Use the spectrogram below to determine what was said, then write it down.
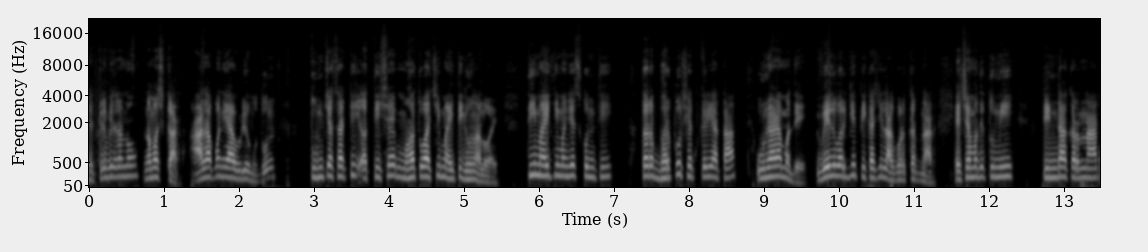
शेतकरी मित्रांनो नमस्कार. आज आपण या व्हिडिओमधून तुमच्यासाठी अतिशय महत्त्वाची माहिती घेऊन आलो आहे. ती माहिती म्हणजेच कोणती? तर भरपूर शेतकरी आता उन्हाळ्यामध्ये वेलवर्गीय पिकाची लागवड करणार. याच्यामध्ये तुम्ही टिंडा करणार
